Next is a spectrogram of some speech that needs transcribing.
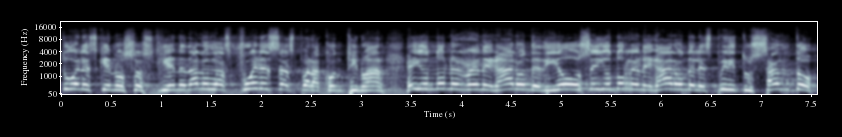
Tú eres quien nos sostiene. Danos las fuerzas para continuar. Ellos no renegaron de Dios. Ellos no renegaron del Espíritu Santo.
